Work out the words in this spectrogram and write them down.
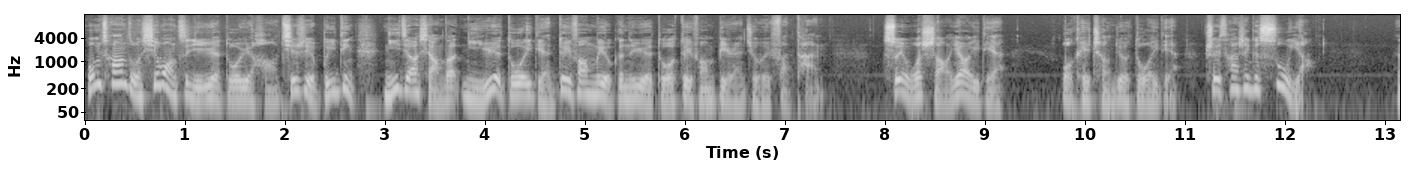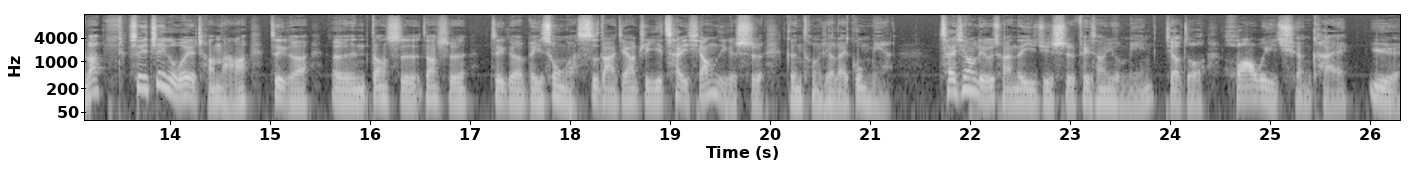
我们常常总希望自己越多越好，其实也不一定。你只要想到你越多一点，对方没有跟的越多，对方必然就会反弹。所以我少要一点，我可以成就多一点，所以它是一个素养，对吧？所以这个我也常拿这个，嗯，当时当时这个北宋啊四大家之一蔡襄的一个诗跟同学来共勉。蔡襄流传的一句诗非常有名，叫做“花未全开月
